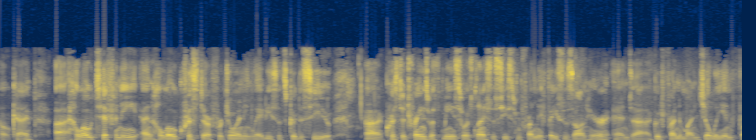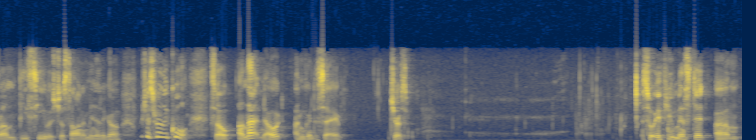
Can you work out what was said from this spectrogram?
Okay. Uh, hello, Tiffany, and hello, Krista, for joining, ladies. It's good to see you. Uh, Krista trains with me, so it's nice to see some friendly faces on here. And uh, a good friend of mine, Jillian from BC, was just on a minute ago, which is really cool. So, on that note, I'm going to say cheers. So, if you missed it, um,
